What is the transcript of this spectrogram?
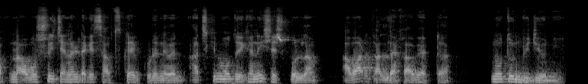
আপনার অবশ্যই চ্যানেলটাকে সাবস্ক্রাইব করে নেবেন। আজকের মতো এখানেই শেষ করলাম। আবার কাল দেখা হবে একটা নতুন ভিডিও নিয়ে।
